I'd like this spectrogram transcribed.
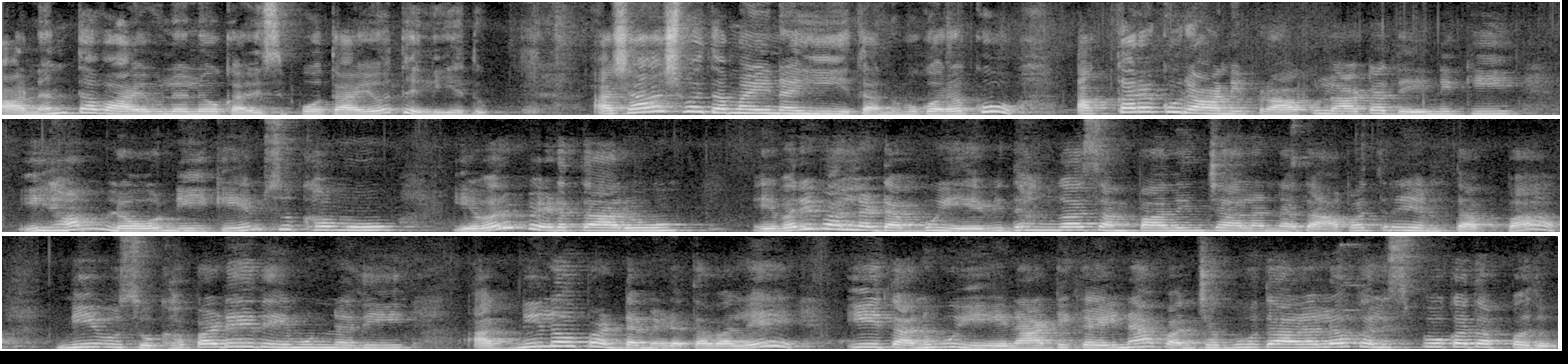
అనంత వాయువులలో కలిసిపోతాయో తెలియదు. అశాశ్వతమైన ఈ తనువు కొరకు అక్కరకు రాని ప్రాకులాట దేనికి? ఇహంలో నీకేం సుఖము? ఎవరు పెడతారు? ఎవరి వల్ల డబ్బు ఏ విధంగా సంపాదించాలన్న తాపత్రయం తప్ప నీవు సుఖపడేదేమున్నది? అగ్నిలో పడ్డ మిడత వలె ఈ తనువు ఏనాటికైనా పంచభూతాలలో కలిసిపోక తప్పదు.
